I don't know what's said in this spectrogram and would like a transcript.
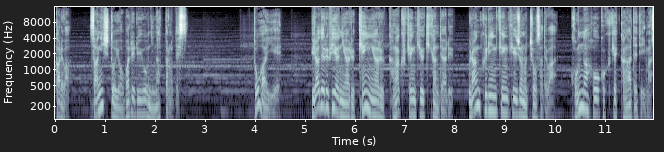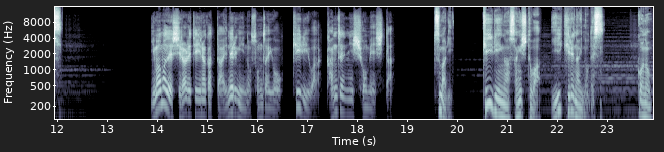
彼は詐欺師と呼ばれるようになったのです。とはいえフィラデルフィアにある権威ある科学研究機関であるフランクリン研究所の調査ではこんな報告結果が出ています。今まで知られていなかったエネルギーの存在をキーリーは完全に証明した。つまりキーリーが詐欺師とは言い切れないのです。この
